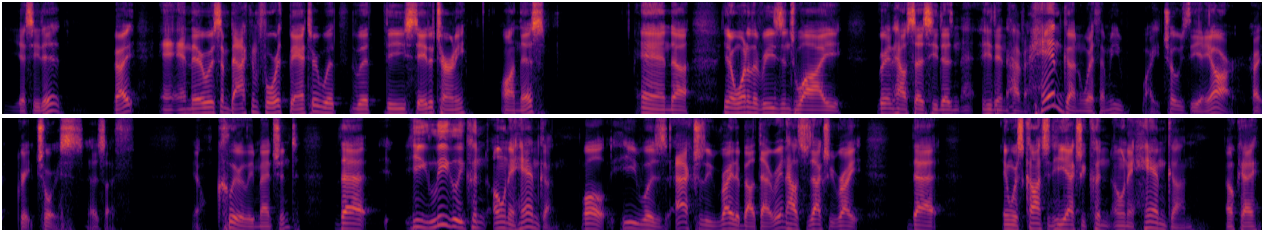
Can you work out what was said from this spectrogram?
Yes, he did. Right? And, and there was some back and forth banter with with the state attorney on this. And uh, you know, one of the reasons why Rittenhouse says he doesn't he didn't have a handgun with him, he why he chose the AR, right? Great choice, as I've you know clearly mentioned, that he legally couldn't own a handgun. Well, he was actually right about that. Rittenhouse was actually right that in Wisconsin he actually couldn't own a handgun. Okay.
